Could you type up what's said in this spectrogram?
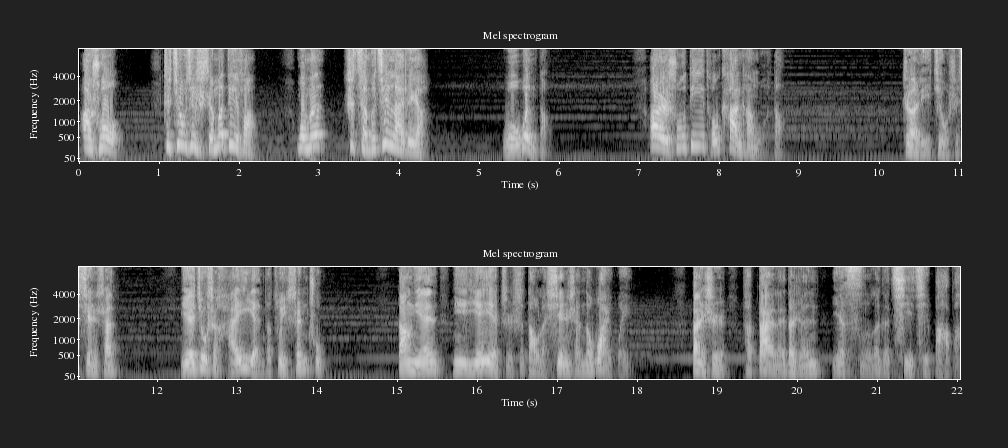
二叔，这究竟是什么地方？我们是怎么进来的呀？我问道。二叔低头看看我道：“这里就是仙山，也就是海眼的最深处。当年你爷爷只是到了仙山的外围，但是他带来的人也死了个七七八八。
